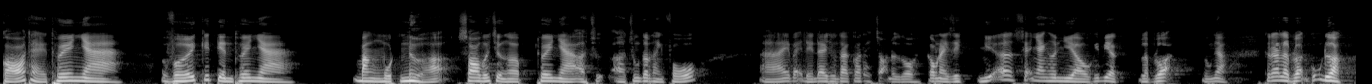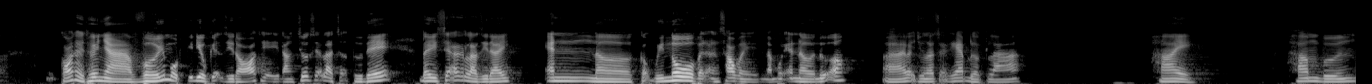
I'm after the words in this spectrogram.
có thể thuê nhà với cái tiền thuê nhà bằng một nửa so với trường hợp thuê nhà ở ở trung tâm thành phố. Đấy, vậy đến đây chúng ta có thể chọn được rồi. Câu này dịch nghĩa sẽ nhanh hơn nhiều cái việc lập luận, đúng nhỉ? Thực ra lập luận cũng được. Có thể thuê nhà với một cái điều kiện gì đó thì đằng trước sẽ là trợ từ đế. Đây sẽ là gì đấy? N cộng với no vậy đằng sau phải là một N nữa. Đấy, vậy chúng ta sẽ ghép được là hai Hambun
